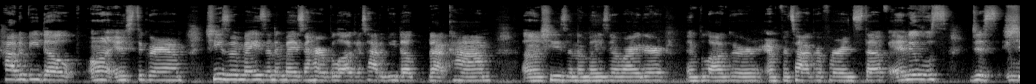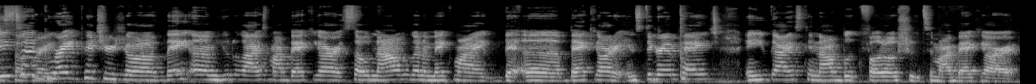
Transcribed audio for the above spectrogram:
how to be dope on Instagram. She's amazing, amazing. Her blog is howtobedope.com. Uh, she's an amazing writer and blogger and photographer and stuff. And it was just, it she was so took great. great. pictures, y'all. They um utilized my backyard, so now I'm gonna make my ba- uh, backyard an Instagram page, and you guys can now book photo shoots in my backyard,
